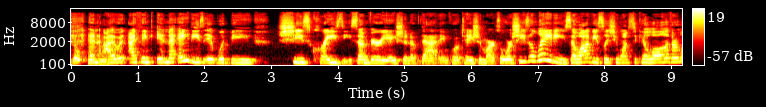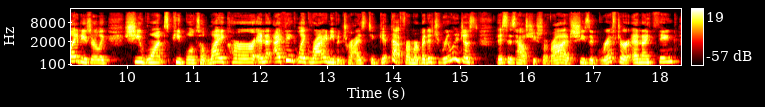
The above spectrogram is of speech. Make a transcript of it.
Nope. And Mhm. I would, I think in the 80s, it would be she's crazy, some variation of that in quotation marks, or she's a lady. So obviously she wants to kill all other ladies, or like she wants people to like her. And I think like Ryan even tries to get that from her, but it's really just this is how she survives. She's a grifter. And I think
